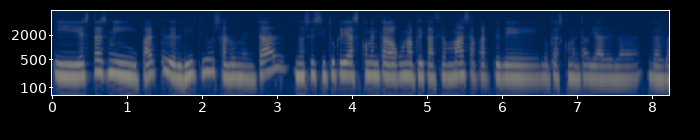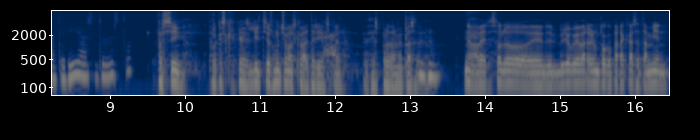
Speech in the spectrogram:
Y esta es mi parte del litio, salud mental. No sé si tú querías comentar alguna aplicación más aparte de lo que has comentado ya de, las baterías y todo esto. Pues sí, porque es que el litio es mucho más que baterías, claro. Gracias por darme paso. No, a ver, solo eh, yo voy a barrer un poco para casa también.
